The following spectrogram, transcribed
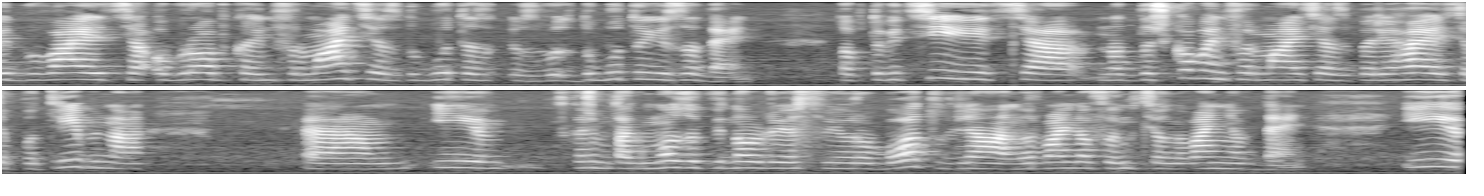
відбувається обробка інформації, здобута, здобутої за день. Тобто відсіюється надлишкова інформація, зберігається потрібна. Е, і, скажімо так, мозок відновлює свою роботу для нормального функціонування в день. І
